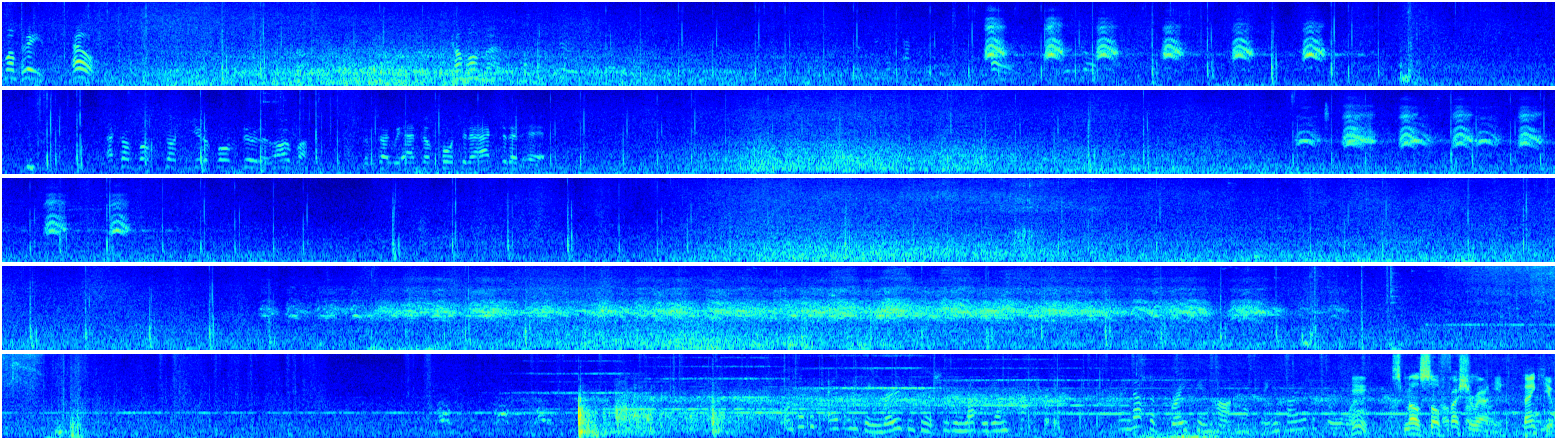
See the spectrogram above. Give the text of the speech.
Someone please, help! Come on, man. Echo Foxtrot to Uniform Zulu, over. Looks like we had an unfortunate accident here. She's in love with young Patrick. I mean, that's a breaking heart happening if I ever saw one. Hmm. Smells so fresh around here. Thank you.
